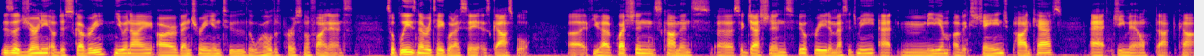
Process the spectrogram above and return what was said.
This is a journey of discovery. You and I are venturing into the world of personal finance. So please never take what I say as gospel. Uh, if you have questions, comments, uh, suggestions, feel free to message me at medium of exchange podcast at gmail.com.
